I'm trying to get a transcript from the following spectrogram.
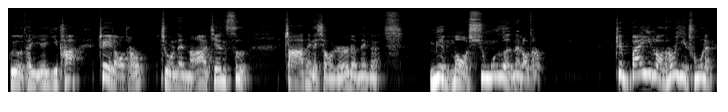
鬼友他爷爷一看，这老头就是那拿尖刺扎那个小人的那个面貌凶恶的那老头这白衣老头一出来，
